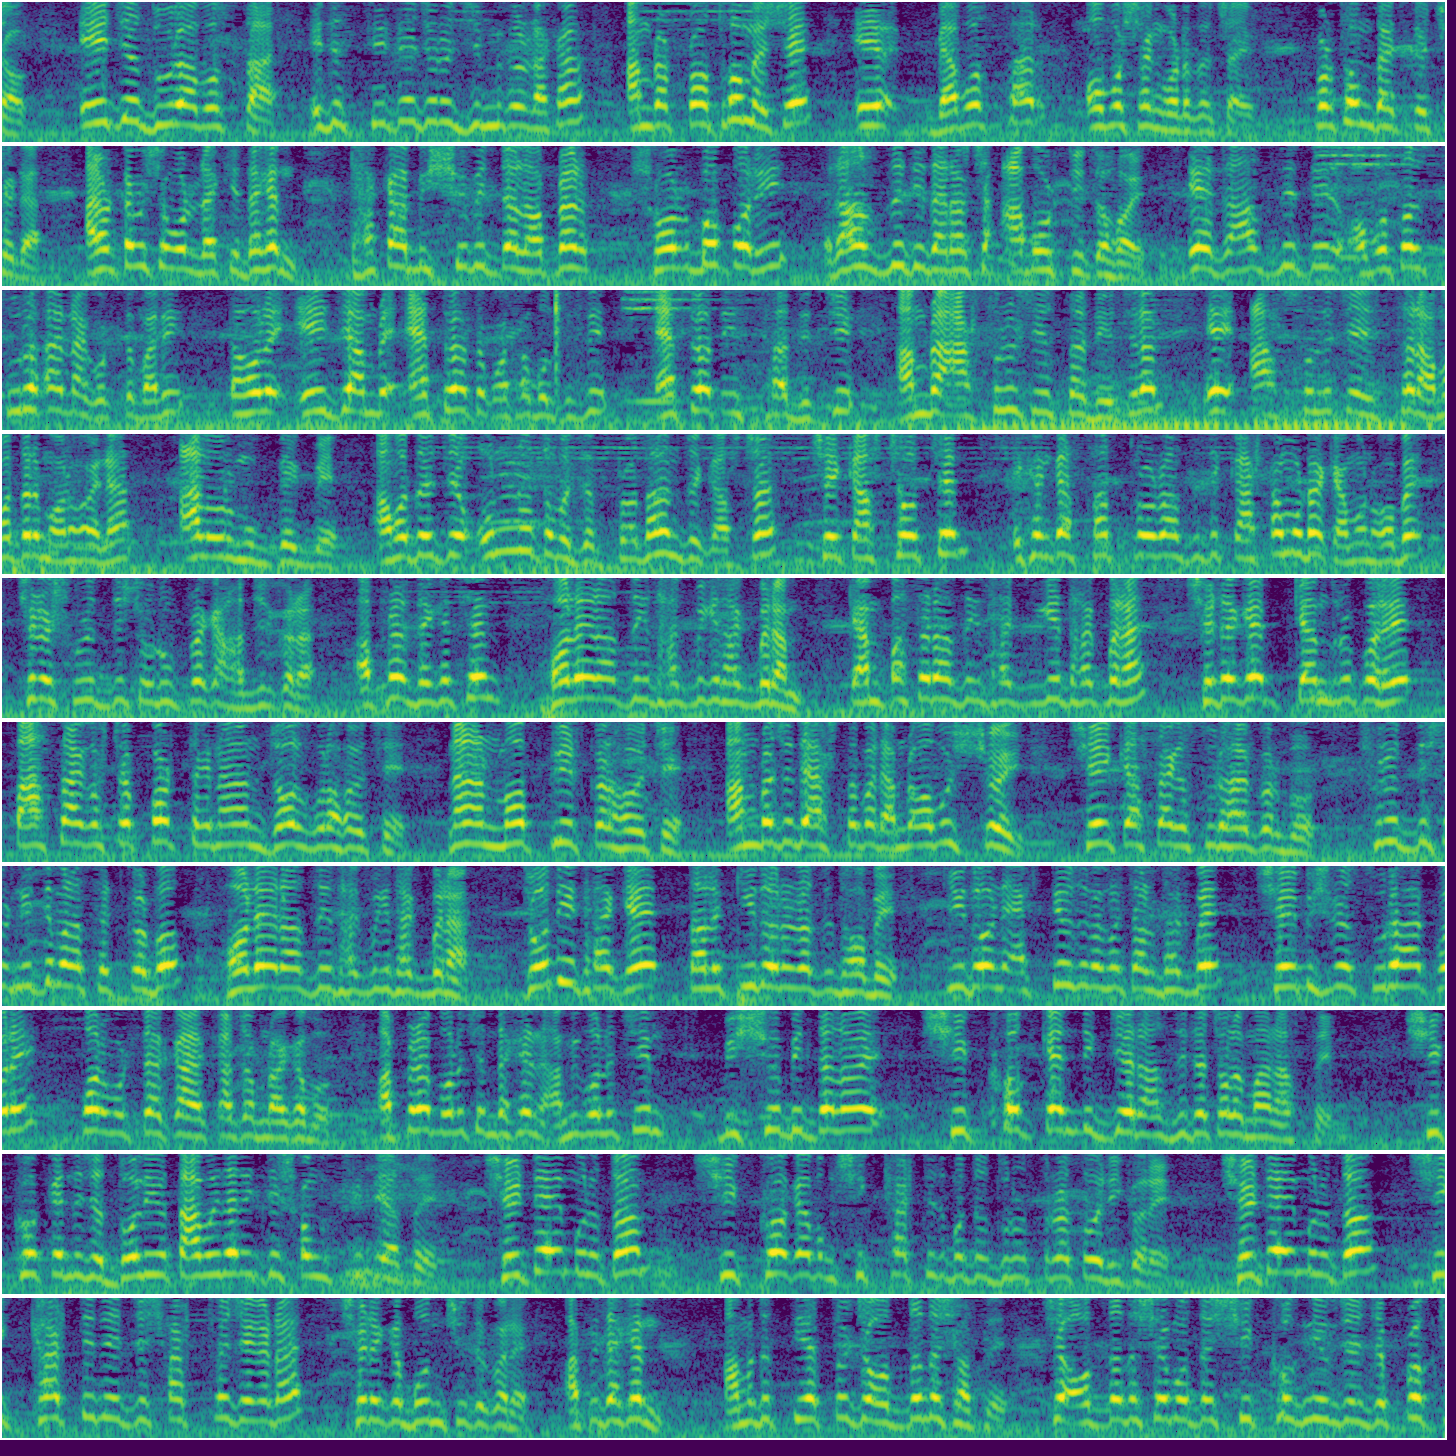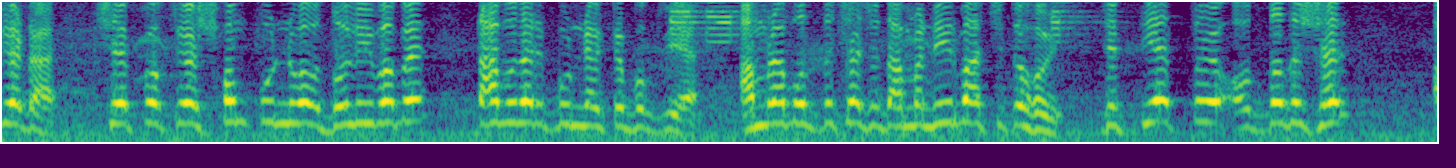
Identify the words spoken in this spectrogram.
যাও। এই যে দুরাবস্থা, এই যে সিটের জন্য জিম্মি করে রাখা, আমরা প্রথম এসে এই ব্যবস্থার অবসান ঘটাতে চাই। প্রথম দায়িত্ব হচ্ছে এটা। আর একটা বিষয় বলে রাখি, দেখেন, ঢাকা বিশ্ববিদ্যালয় আপনার সর্বোপরি রাজনীতি দ্বারা হচ্ছে আবর্তিত হয়। এই রাজনীতির অবস্থা সুরাহা না করতে পারি, তাহলে এই যে আমরা এত এত কথা বলতেছি, এত এত ইস্তাহার দিচ্ছি, আমরা আটচল্লিশটি ইস্তাহার দিয়েছিলাম, এই আটচল্লিশটি ইস্তাহার আমাদের মনে হয় না আলোর মুখ দেখবে। আমাদের যে অন্যতম যে প্রধান যে কাজটা, সেই কাজটা হচ্ছে এখানকার ছাত্র রাজনীতি কাঠামোটা কেমন হবে, সেটা সুনির্দিষ্ট রূপরেখা হাজির করা। আপনারা দেখেছেন, হলে রাজনীতি থাকবে কি থাকবে না ক্যাম্পাসের রাজনীতি থাকবে কি থাকবে না, সেটাকে কেন্দ্র করে পাঁচ আগস্টের পর থেকে নানান জল ঘোলা হয়েছে, নানান মব ক্রিয়েট করা হয়েছে। আমরা যদি আসতে পারি, আমরা অবশ্যই সেই কাজটা আগে সুরাহা করব। সুনির্দিষ্ট নীতিমালা সেট করব, হলে রাজনীতি থাকবে কি থাকবে না। যদি থাকে, তাহলে কি ধরনের রাজনীতি হবে? কি ধরনের অ্যাক্টিভিজম এখন চালু থাকবে? সেই বিষয়টা সুরাহা করে পরবর্তী কাজ আমরা আগাবো। আপনারা বলেছেন, দেখেন, আমি বলেছি, বিশ্ববিদ্যালয়ে শিক্ষক কেন্দ্রিক যে রাজনীতিটা চলমান আছে শিক্ষক কেন্দ্রে যে দলীয় দাবিদারির যে সংস্কৃতি আছে, সেটাই মূলত শিক্ষক এবং শিক্ষার্থীদের মধ্যে দূরত্বটা তৈরি করে। সেটাই মূলত শিক্ষার্থীদের যে স্বার্থ জায়গাটা, সেটাকে বঞ্চিত করে। আপনি দেখেন, আমাদের তিয়াত্তর যে অধ্যাদেশ আছে, সেই অধ্যাদেশের মধ্যে শিক্ষক নিয়োগের যে প্রক্রিয়াটা, সেই প্রক্রিয়া সম্পূর্ণভাবে দলীয়ভাবে দাবিদারিপূর্ণ একটা প্রক্রিয়া। আমরা বলতে চাই, যদি আমরা নির্বাচিত হই, যে তিয়াত্তর অধ্যাদেশের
